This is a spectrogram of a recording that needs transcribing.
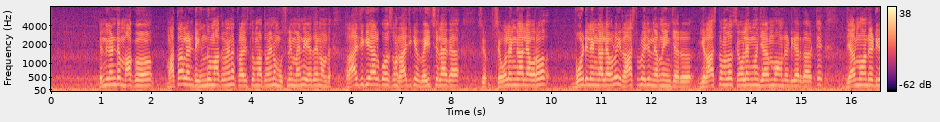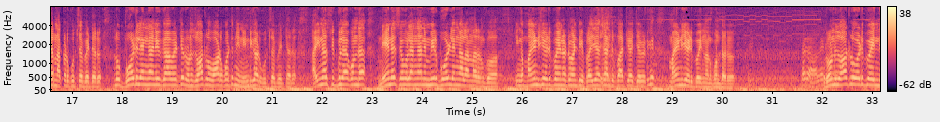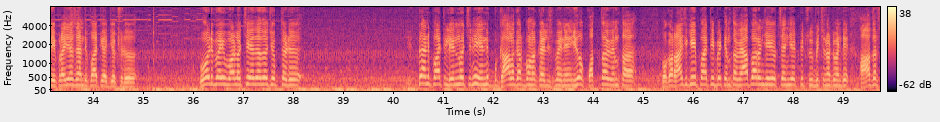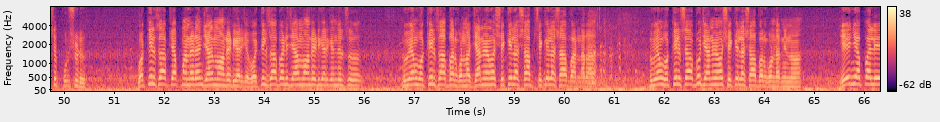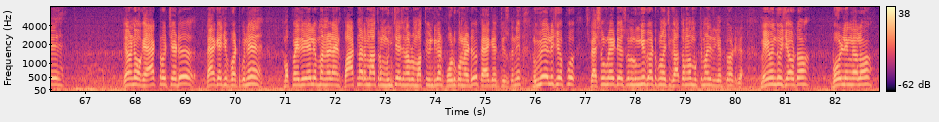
ఎందుకంటే మాకు మతాలంటే హిందూ మతమైనా క్రైస్తవ మతమైనా ముస్లిం అయినా ఏదైనా ఉంది. రాజకీయాల కోసం రాజకీయ వైశ్యలాగా శివ- శివలింగాలు ఎవరో బోడి లింగాలు ఎవరో ఈ రాష్ట్ర ప్రజలు నిర్ణయించారు. ఈ రాష్ట్రంలో శివలింగం జగన్మోహన్ రెడ్డి గారు కాబట్టి జగన్మోహన్ రెడ్డి గారిని అక్కడ కూర్చోబెట్టారు. నువ్వు బోడి లింగానివి కాబట్టి రెండు చోట్ల వాడుకొట్టి నేను ఇంటికాడ కూర్చోబెట్టారు. అయినా సిగ్గు లేకుండా నేనే శివలింగాన్ని మీరు బోడి లింగాలు అన్నారనుకో ఇంకా మైండ్ చెడిపోయినటువంటి ప్రజాశాంతి పార్టీ అధ్యక్షుడికి మైండ్ చెడిపోయింది అనుకుంటారు. రెండు చోట్ల ఓడిపోయింది ప్రజాశాంతి పార్టీ అధ్యక్షుడు. ఓడిపోయి వాళ్ళు వచ్చి ఏదేదో చెప్తాడు. ఇట్లాంటి పార్టీలు ఎన్ని వచ్చినాయి ఎన్ని గాలగర్భంలో కలిసిపోయినాయి. ఇదో కొత్త వింత. ఒక రాజకీయ పార్టీ పెట్టి ఇంత వ్యాపారం చేయొచ్చు అని చెప్పి చూపించినటువంటి ఆదర్శ పురుషుడు. వకీల్ సాబ్ చెప్పమన్నాడని జగన్మోహన్ రెడ్డి గారికి వకీల్ సాబ్ అంటే జగన్మోహన్ రెడ్డి గారికి ఏం తెలుసు? నువ్వేం వకీల్ సాబ్ అనుకున్నావు జనమేమో షకీలా షాబ్ షకీలా షాబ్ అన్నారా? నువ్వేం వకీల్ షాపు జనమేమో షకీలా షాబ్ అనుకుంటారు నిన్ను. ఏం చెప్పాలి? ఏమంటే ఒక యాక్టర్ వచ్చాడు ప్యాకేజీ పట్టుకుని ముప్పై ఐదు వేలు ఇమ్మన్నాడు. ఆయన పార్ట్నర్ మాత్రం ముంచేసినప్పుడు మొత్తం ఇంటికాడ పడుకున్నాడు. ప్యాకేజ్ తీసుకుని నువ్వే వెళ్ళి చెప్పు. స్పెషల్ ఫ్లైట్ వేసుకుని లుంగి కట్టుకుని వచ్చి గతంలో ముఖ్యమంత్రి చెప్పాడు ఇక. మేమెందుకు చెప్పటం? బోర్డు లింగాలు.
